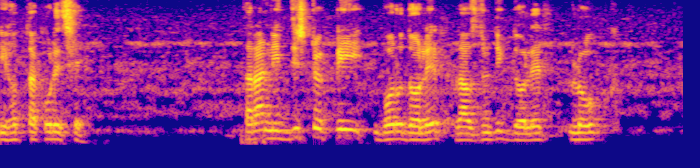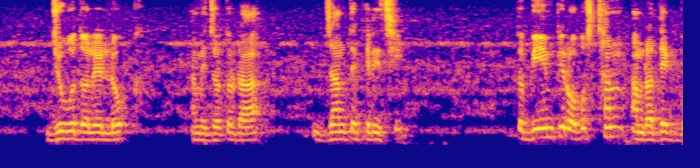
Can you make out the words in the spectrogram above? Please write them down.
এই হত্যা করেছে তারা নির্দিষ্ট একটি বড় দলের, রাজনৈতিক দলের লোক, যুব দলের লোক, আমি যতটা জানতে পেরেছি। তো বিএনপির অবস্থান আমরা দেখব।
